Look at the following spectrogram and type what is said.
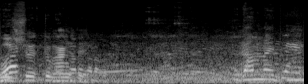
দুইশো একটু ভাঙতে। দাম নাই হ্যাঁ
